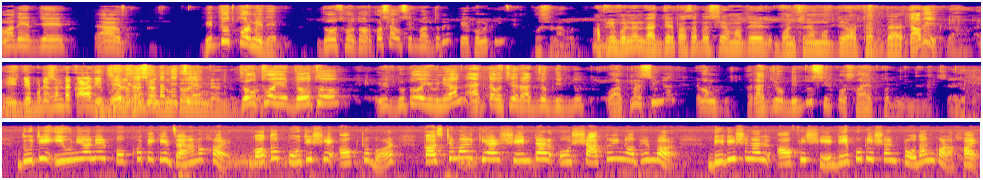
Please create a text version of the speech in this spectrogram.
আমাদের যে বিদ্যুৎ কর্মীদের যৌথ দরকষাকষির মাধ্যমে পে কমিটি ঘোষণা করবে। আপনি বললেন রাজ্যের পাশাপাশি আমাদের বঞ্চনার মধ্যে অর্থাৎ দাবি? এই ডেপুটেশনটা কারা দিচ্ছে? ডেপুটেশনটা দিচ্ছে যৌথ যৌথ দুটো ইউনিয়ন একটা হচ্ছে রাজ্য বিদ্যুৎ ওয়ার্কম্যান্স ইউনিয়ন এবং রাজ্য বিদ্যুৎ শিল্প সহায়ক কর্মী ইউনিয়ন দুটি ইউনিয়নের পক্ষ থেকে জানানো হয় গত পঁচিশে অক্টোবর কাস্টমার কেয়ার সেন্টার ও সাতই নভেম্বর ডিভিশনাল অফিসে ডেপুটেশন প্রদান করা হয়।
